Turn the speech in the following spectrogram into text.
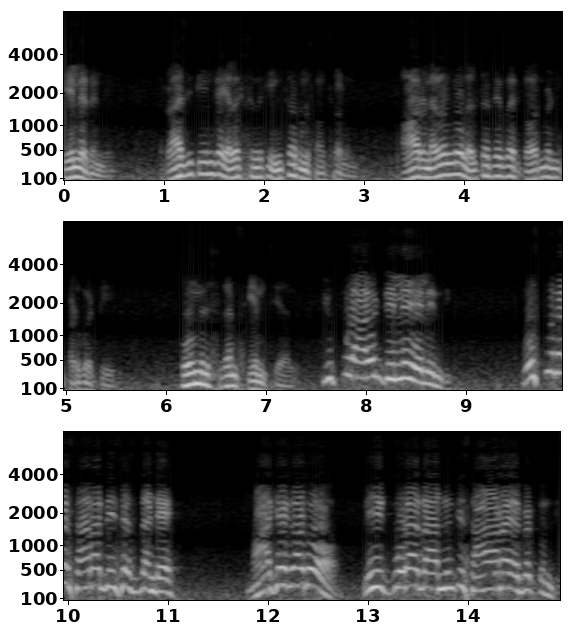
ఏం లేదండి. రాజకీయంగా ఎలక్షన్లకి ఇంకా రెండు సంవత్సరాలు ఉంది. ఆరు నెలల్లో లలితాదేవి గారి గవర్నమెంట్ పడగొట్టి హోమ్ మినిస్టర్ గారిని సీఎం చేయాలి. ఇప్పుడు ఆవిడ ఢిల్లీ వెళ్ళింది. వస్తూనే సారా తీసేస్తుందండి మాకే కాదు మీకు కూడా దాని నుంచి సారా ఎఫెక్ట్ ఉంది.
